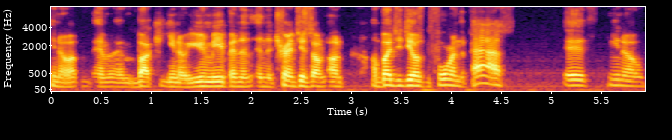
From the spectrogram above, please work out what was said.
you know, and, and Buck, you know, you and me have been in, in, the trenches on, on on budget deals before in the past. It's you know,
